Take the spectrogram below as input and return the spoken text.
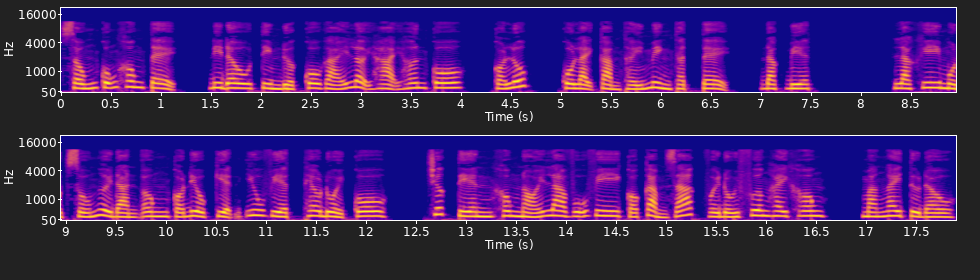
sống cũng không tệ, đi đâu tìm được cô gái lợi hại hơn cô, có lúc cô lại cảm thấy mình thật tệ, đặc biệt là khi một số người đàn ông có điều kiện ưu việt theo đuổi cô, trước tiên không nói La Vũ Vi có cảm giác với đối phương hay không, mà ngay từ đầu,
